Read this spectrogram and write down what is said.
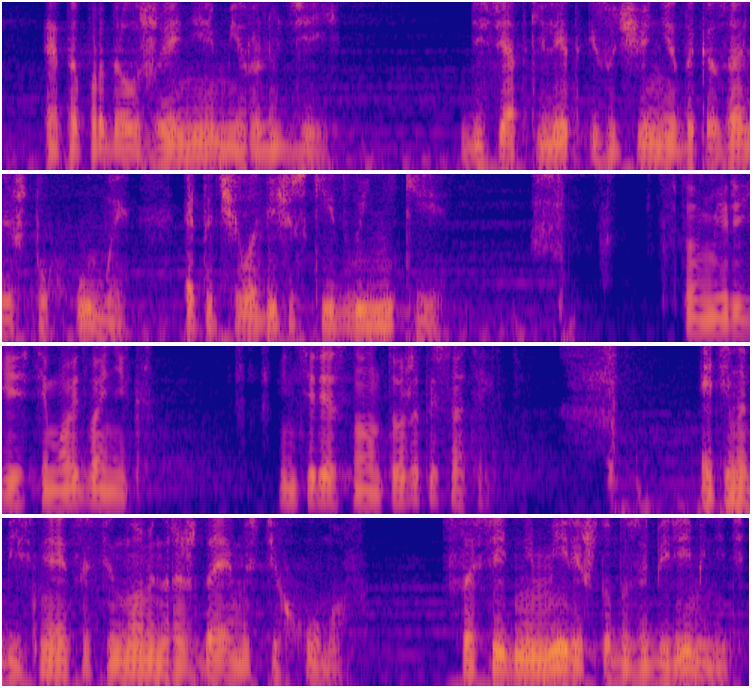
– это продолжение мира людей. Десятки лет изучения доказали, что хумы – это человеческие двойники. В том мире есть и мой двойник. Интересно, он тоже писатель? Этим объясняется феномен рождаемости хумов. В соседнем мире, чтобы забеременеть,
